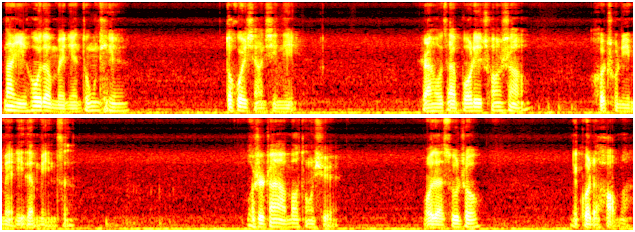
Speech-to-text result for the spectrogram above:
那以后的每年冬天，都会想起你，然后在玻璃窗上刻出你美丽的名字。我是张小猫同学，我在苏州，你过得好吗？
